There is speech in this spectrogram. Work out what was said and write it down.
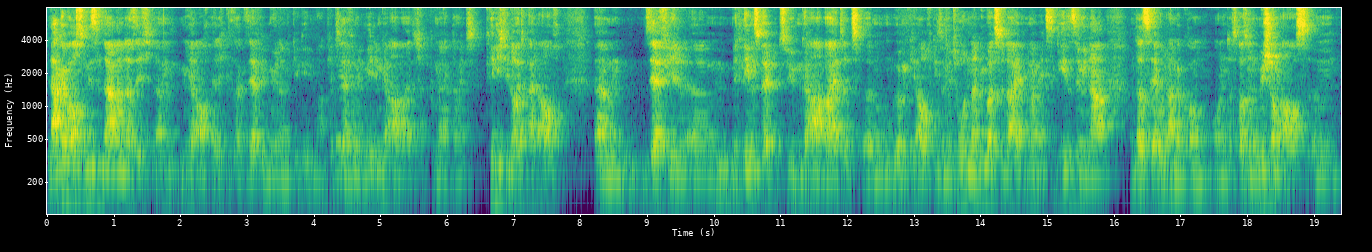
Lag aber auch so ein bisschen daran, dass ich ähm, mir auch ehrlich gesagt sehr viel Mühe damit gegeben habe. Ich habe sehr viel mit Medien gearbeitet, ich habe gemerkt, damit kriege ich die Leute halt auch ähm, sehr viel ähm, mit Lebensweltbezügen gearbeitet, ähm, um irgendwie auf diese Methoden dann überzuleiten beim Exegese-Seminar und das ist sehr gut angekommen. Und das war so eine Mischung aus ähm,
